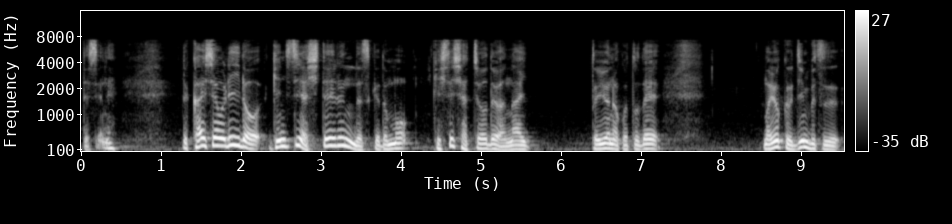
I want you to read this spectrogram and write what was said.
ですよね。で会社をリード現実にはしているんですけども決して社長ではないというようなことで、まあ、よく人物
